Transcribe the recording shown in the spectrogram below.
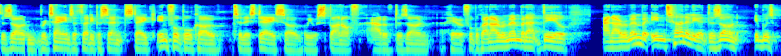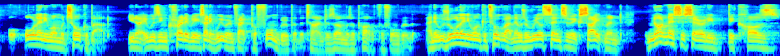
DAZN retains a 30% stake in Footballco. to this day. So we were spun off out of DAZN here at Footballco. And I remember that deal, and I remember internally at DAZN, it was all anyone would talk about. You know, it was incredibly exciting. We were, in fact, Perform Group at the time. DAZN was a part of Perform Group. And it was all anyone could talk about. And there was a real sense of excitement, not necessarily because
